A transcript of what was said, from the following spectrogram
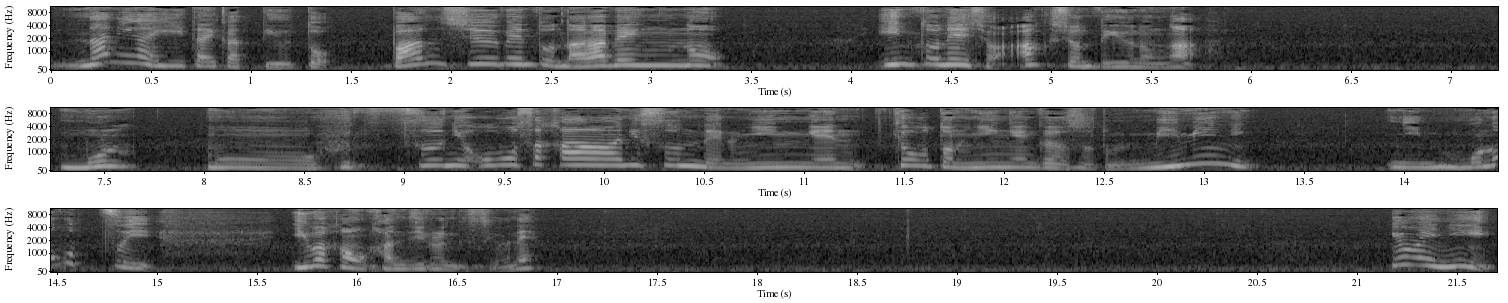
何が言いたいかっていうと晩秋弁と奈良弁のイントネーションアクションっていうのがももう普通に大阪に住んでる人間京都の人間からすると耳ににものごっつい違和感を感じるんですよね。ゆえに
